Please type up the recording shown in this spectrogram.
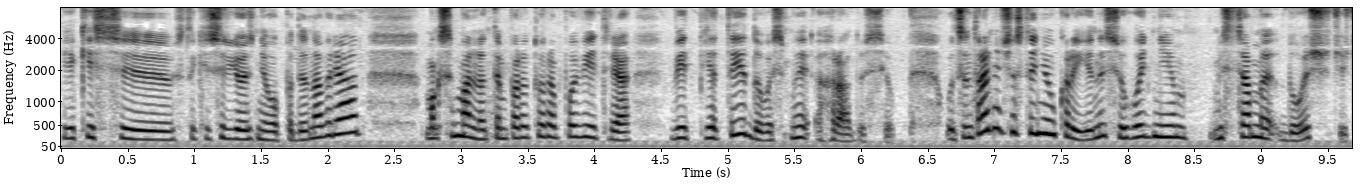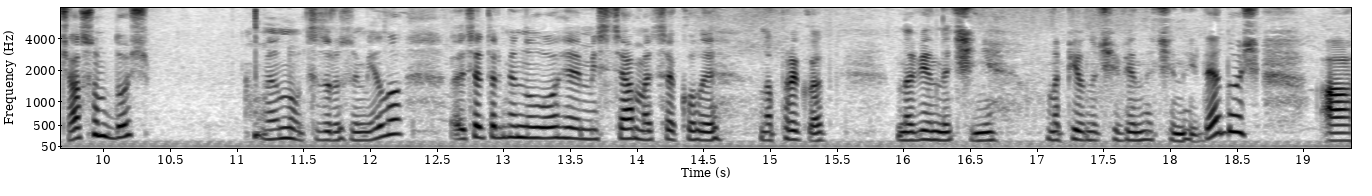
якісь е, такі серйозні опади навряд. Максимальна температура повітря від 5 до 8 градусів. У центральній частині України сьогодні місцями дощ чи часом дощ. Е, Ну, це зрозуміло. Ця термінологія місцями це коли, наприклад, на Вінниччині, на півночі Вінниччини йде дощ, а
